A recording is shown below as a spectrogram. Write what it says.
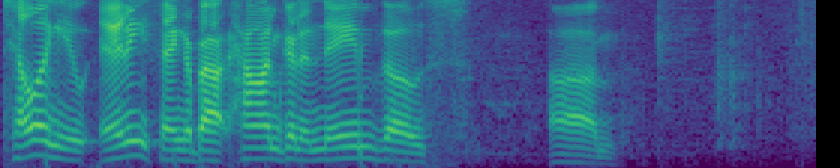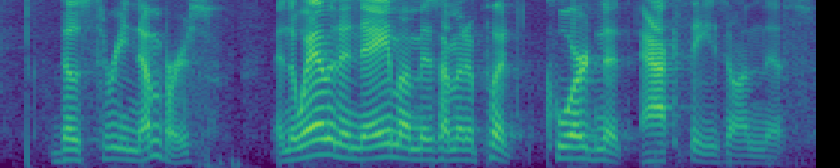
telling you anything about how I'm going to name those, um, those three numbers. And the way I'm going to name them is I'm going to put coordinate axes on this.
